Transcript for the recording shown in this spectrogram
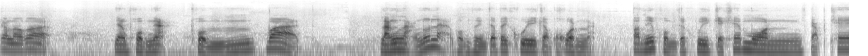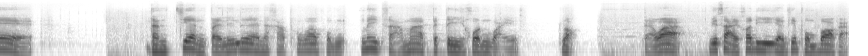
ก็เราก็อย่างผมเนี่ย ผมว่าหลังๆนู่นแหละ ผมถึงจะไปคุยกับคนอะตอนนี้ผมจะคุยกับแค่มอนกับแค่ดันเจียนไปเรื่อยๆนะครับ เพราะว่าผมไม่สามารถไปตีคนไหว แต่ว่าวิสัยข้อดีอย่างที่ผมบอกอะ่ะ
